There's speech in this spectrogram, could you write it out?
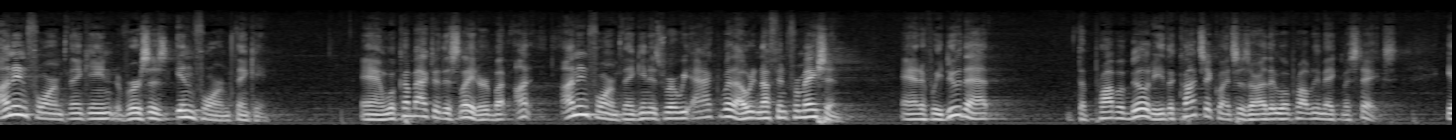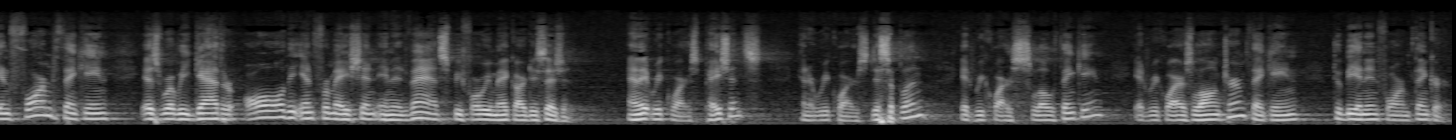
uninformed thinking versus informed thinking. And we'll come back to this later, but un- uninformed thinking is where we act without enough information. And if we do that, the probability, the consequences are that we'll probably make mistakes. Informed thinking is where we gather all the information in advance before we make our decision. And it requires patience, and it requires discipline, it requires slow thinking, it requires long term thinking to be an informed thinker.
